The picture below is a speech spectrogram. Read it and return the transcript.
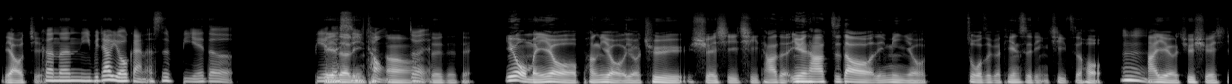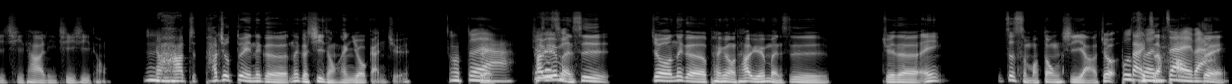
了解。可能你比较有感的是别的别的系统，嗯对对对对，因为我们也有朋友有去学习其他的，因为他知道灵敏有做这个天使灵气之后，嗯，他也有去学习其他灵气系统，嗯。那他就他就对那个那个系统很有感觉。哦，对啊，就他原本是就那个朋友，他原本是觉得，哎、这什么东西啊？就不存在吧对，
